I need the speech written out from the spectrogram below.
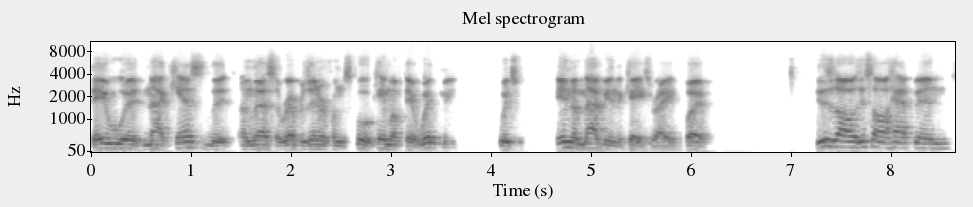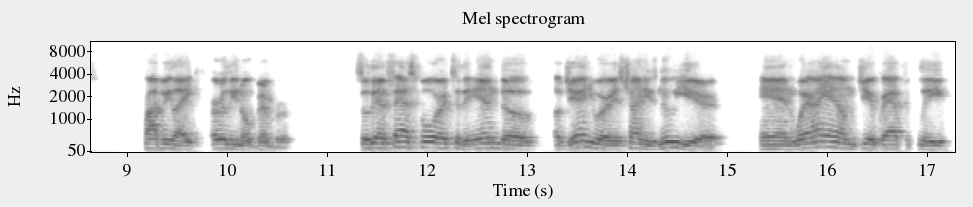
they would not cancel it unless a representative from the school came up there with me which ended up not being the case right? But this is all this all happened probably like early november so then fast forward to the end of, of January is Chinese New Year. And where I am geographically,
